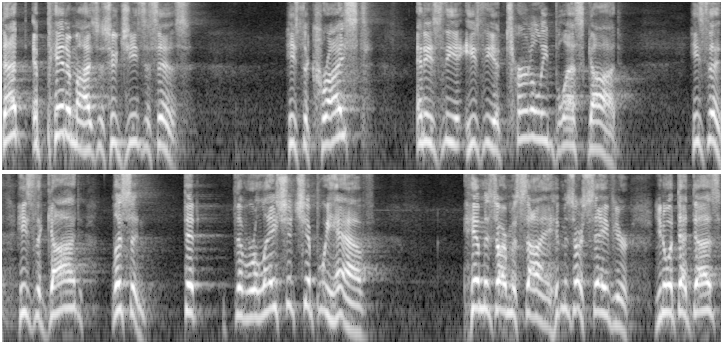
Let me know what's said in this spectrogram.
that epitomizes who Jesus is. He's the Christ, and he's the, he's the eternally blessed God. He's the, he's the God, listen, that the relationship we have, Him as our Messiah, Him as our Savior, you know what that does?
